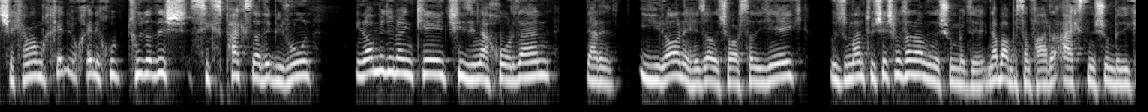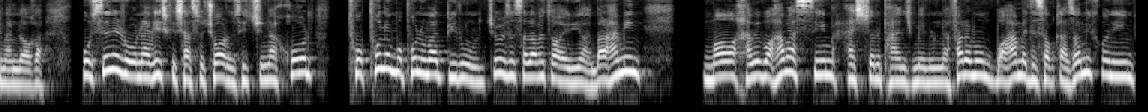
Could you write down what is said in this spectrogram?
شکمم خیلی خیلی خوب. تو دادش سیکس پک زده بیرون. اینا می‌دونن که چیزی نخوردن در ایران 1401 لزوما تو چشم مثلا نشون بده. نه بعد مثلا فردا عکس نشون بده که من لاغر حسین رونقیش که 64 روز هیچی نخورد توپل و مپل اومد بیرون. چه مثل صدف طاهریان برای همین ما همه با هم هستیم. 85 میلیون نفرمون با هم اعتصاب غذا می‌کنیم.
